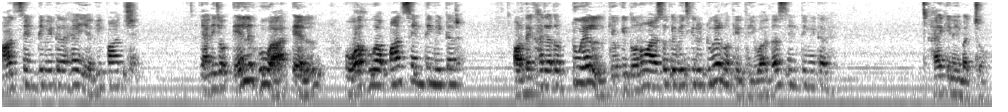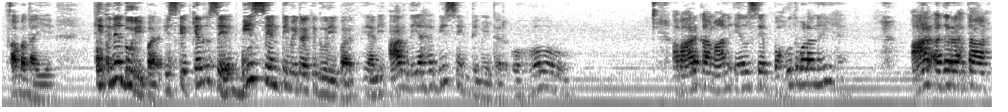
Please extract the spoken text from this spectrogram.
5 सेंटीमीटर है, ये भी 5 यानी जो एल हुआ एल वह हुआ 5 सेंटीमीटर। और देखा जाए तो ट्वेल्व क्योंकि दोनों आवेशों के बीच की दूरी ट्वेल्व होती थी, वह 10 सेंटीमीटर है। है कि नहीं बच्चों? अब बताइए कितने दूरी पर? इसके केंद्र से 20 सेंटीमीटर की दूरी पर, यानी आर दिया है 20 सेंटीमीटर। ओहो। अब आर का मान एल से बहुत बड़ा नहीं है। आर अगर रहता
